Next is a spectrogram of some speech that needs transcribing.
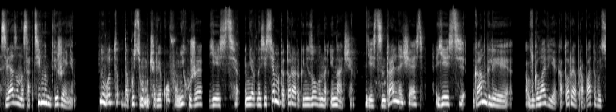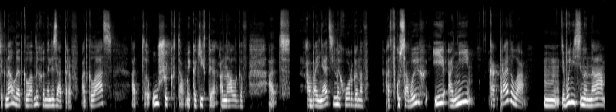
связана с активным движением. Ну вот, допустим, у червяков у них уже есть нервная система, которая организована иначе. Есть центральная часть, есть ганглии в голове, которые обрабатывают сигналы от головных анализаторов, от глаз, от ушек там, и каких-то аналогов, от обонятельных органов, от вкусовых, и они, как правило, вынесены на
